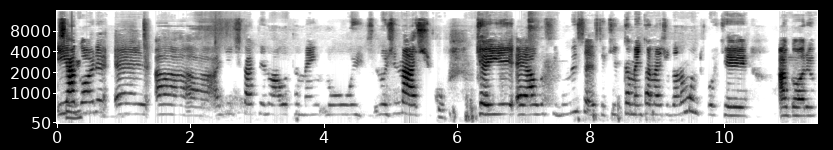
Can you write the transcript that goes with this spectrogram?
E Sim. agora é, a, a gente tá tendo aula também no, no ginástico, que aí é aula segunda e sexta, que também tá me ajudando muito, porque agora,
